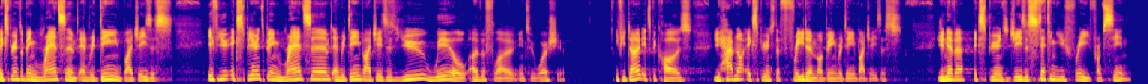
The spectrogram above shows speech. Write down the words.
the experience of being ransomed and redeemed by Jesus. If you experience being ransomed and redeemed by Jesus, you will overflow into worship. If you don't, it's because you have not experienced the freedom of being redeemed by Jesus. You never experienced Jesus setting you free from sin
